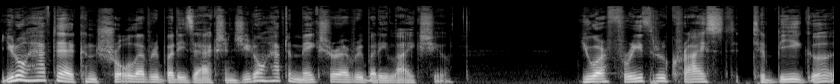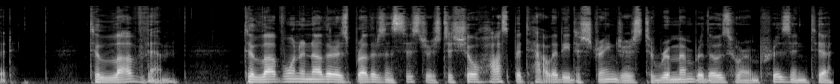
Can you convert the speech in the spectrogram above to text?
You don't have to control everybody's actions. You don't have to make sure everybody likes you. You are free through Christ to be good, to love them, to love one another as brothers and sisters, to show hospitality to strangers, to remember those who are in prison, to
